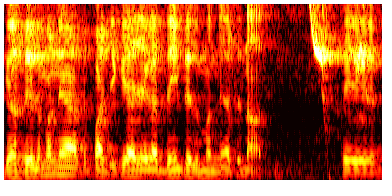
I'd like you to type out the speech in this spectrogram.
ਗਿਆ ਦਿਲ ਮੰਨਿਆ ਤੇ ਭੱਜ ਕੇ ਆ ਜਾਏਗਾ, ਨਹੀਂ ਦਿਲ ਮੰਨਿਆ ਤੇ ਨਾ ਸੀ। ਤੇ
